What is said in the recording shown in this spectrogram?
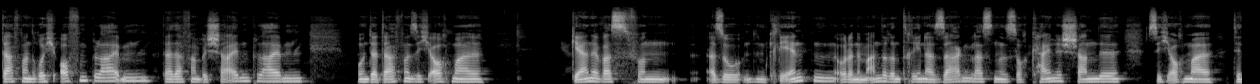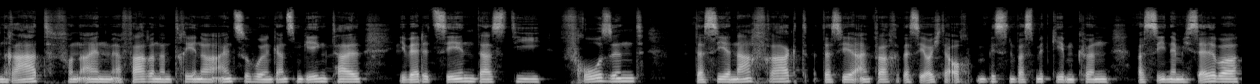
darf man ruhig offen bleiben, da darf man bescheiden bleiben und da darf man sich auch mal gerne was von also einem Klienten oder einem anderen Trainer sagen lassen. Es ist auch keine Schande, sich auch mal den Rat von einem erfahrenen Trainer einzuholen. Ganz im Gegenteil, ihr werdet sehen, dass die froh sind, dass ihr nachfragt, dass ihr einfach, dass sie euch da auch ein bisschen was mitgeben können, was sie nämlich selber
